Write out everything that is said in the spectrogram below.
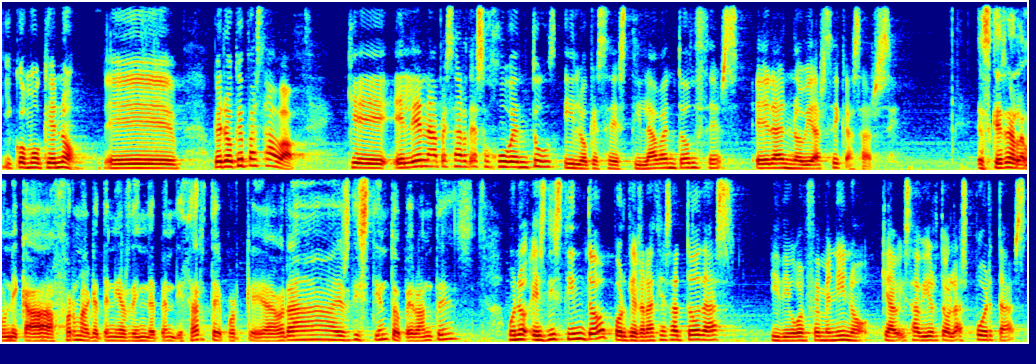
y como que no. Eh, pero ¿qué pasaba? Que Elena, a pesar de su juventud y lo que se estilaba entonces, era ennoviarse y casarse. Es que era la única forma que tenías de independizarte, porque ahora es distinto, pero antes... Bueno, es distinto porque gracias a todas, y digo en femenino, que habéis abierto las puertas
